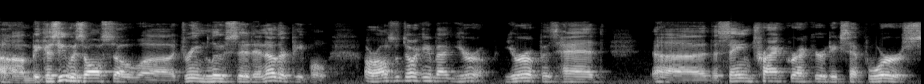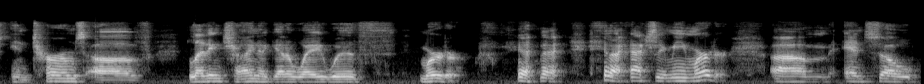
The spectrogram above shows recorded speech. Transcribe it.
Um, because he was also uh, Dream Lucid, and other people are also talking about Europe. Europe has had uh, the same track record, except worse, in terms of letting China get away with murder and, I, and I actually mean murder. Um, and so,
